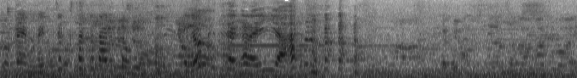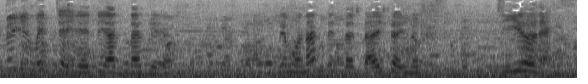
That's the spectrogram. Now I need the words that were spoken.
ごめんめっちゃ臭くなると思う一口だからいいやネギめっちゃ入れてやったぜでもなんて言ったって相手は猪口自由です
